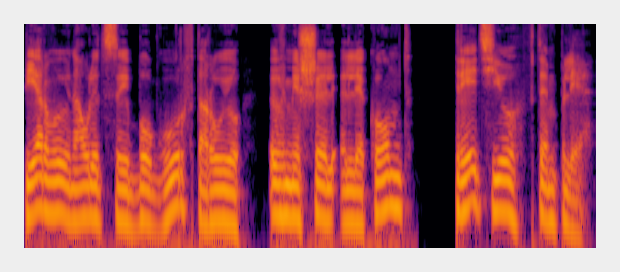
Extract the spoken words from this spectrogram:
Первую на улице Богур, вторую в Мишель-Лекомт, третью в Темпле.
